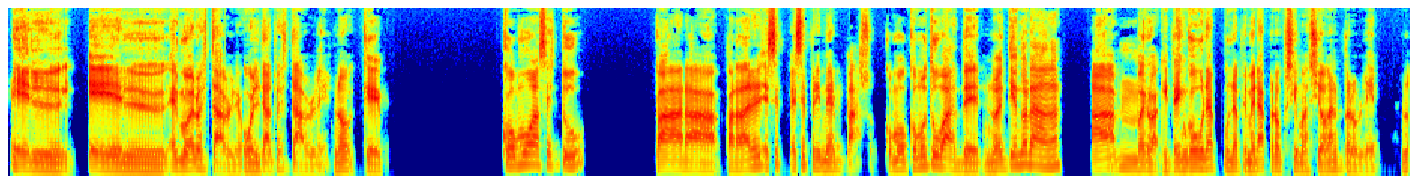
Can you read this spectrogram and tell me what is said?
el, el, el modelo estable o el dato estable, ¿no? Que, ¿cómo haces tú para, para dar ese, ese primer paso? ¿Cómo, ¿Cómo tú vas de no entiendo nada a, uh -huh. bueno, aquí tengo una, una primera aproximación al problema, ¿no?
